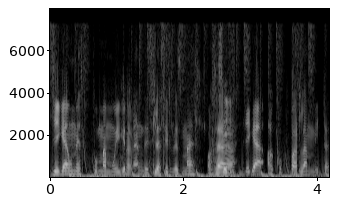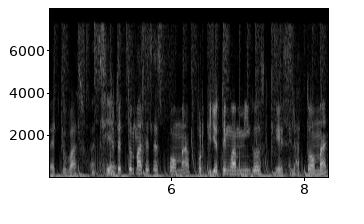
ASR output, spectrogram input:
llega una espuma muy grande si la sirves mal. O sea, llega a ocupar la mitad de tu vaso. si tú te tomas esa espuma, porque yo tengo amigos que se la toman,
